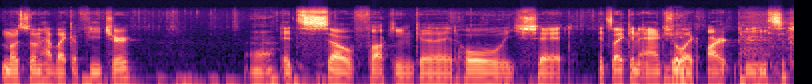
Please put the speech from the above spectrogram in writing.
most of them have like a feature Yeah. it's so fucking good holy shit it's like an actual Dude. like art piece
